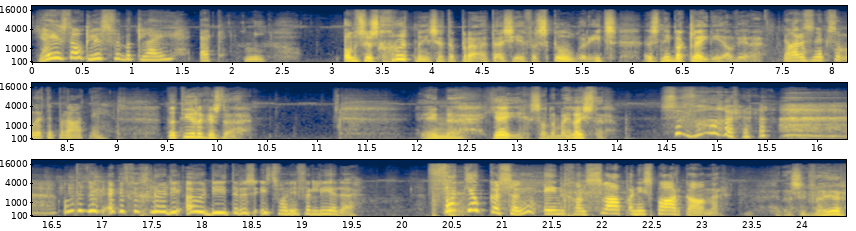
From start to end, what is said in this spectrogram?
Jy is dalk lus vir beklei, ek nie. Om soos groot mense te praat as jy verskil oor iets is nie baklei nie alweer. Daar is niks om oor te praat nie. Natuurlik is daar. En uh, jy sal na my luister. So waar. Omdat ek ek het geglo die ou Dieter is iets van die verlede. Vat jou kussing en gaan slaap in die spaarkamer. En as ek weier,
